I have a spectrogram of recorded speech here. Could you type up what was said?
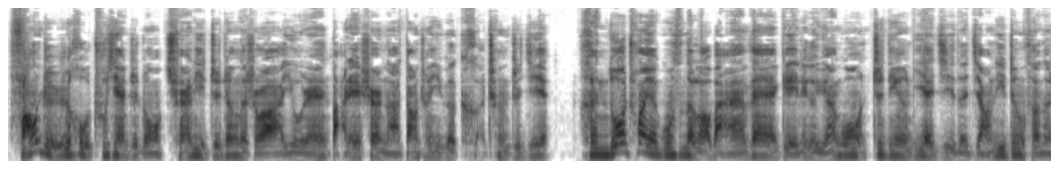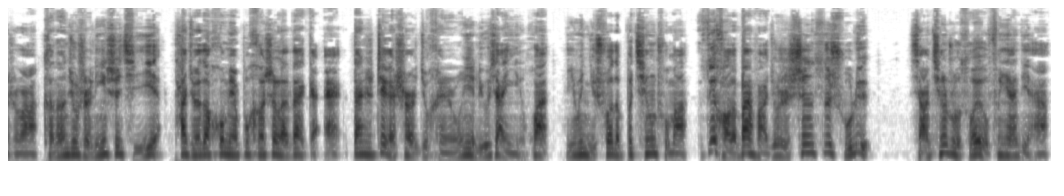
防止日后出现这种权力之争的时候啊，有人把这事儿呢当成一个可乘之机。很多创业公司的老板在给这个员工制定业绩的奖励政策的时候啊，可能就是临时起意，他觉得后面不合适了再改，但是这个事儿就很容易留下隐患，因为你说的不清楚嘛。最好的办法就是深思熟虑，想清楚所有风险点。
